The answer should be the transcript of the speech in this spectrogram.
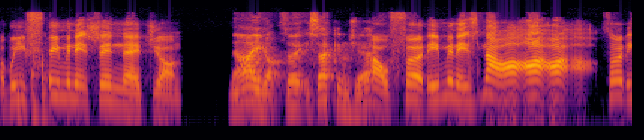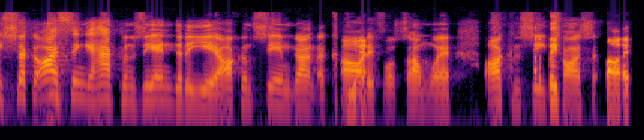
Are we three minutes in there, John? No, you got 30 seconds, yeah. Oh, 30 minutes. No, I, I, I 30 seconds. I think it happens the end of the year. I can see him going to Cardiff yeah. or somewhere. I can see Tyson fight.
